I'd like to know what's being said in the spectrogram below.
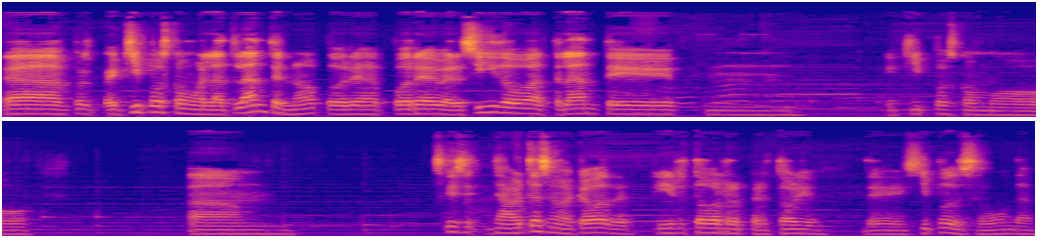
ah, pues equipos como el Atlante, ¿no? Podría, podría haber sido Atlante, mm, equipos como... es que se- ahorita se me acaba de ir todo el repertorio de equipos de segunda,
